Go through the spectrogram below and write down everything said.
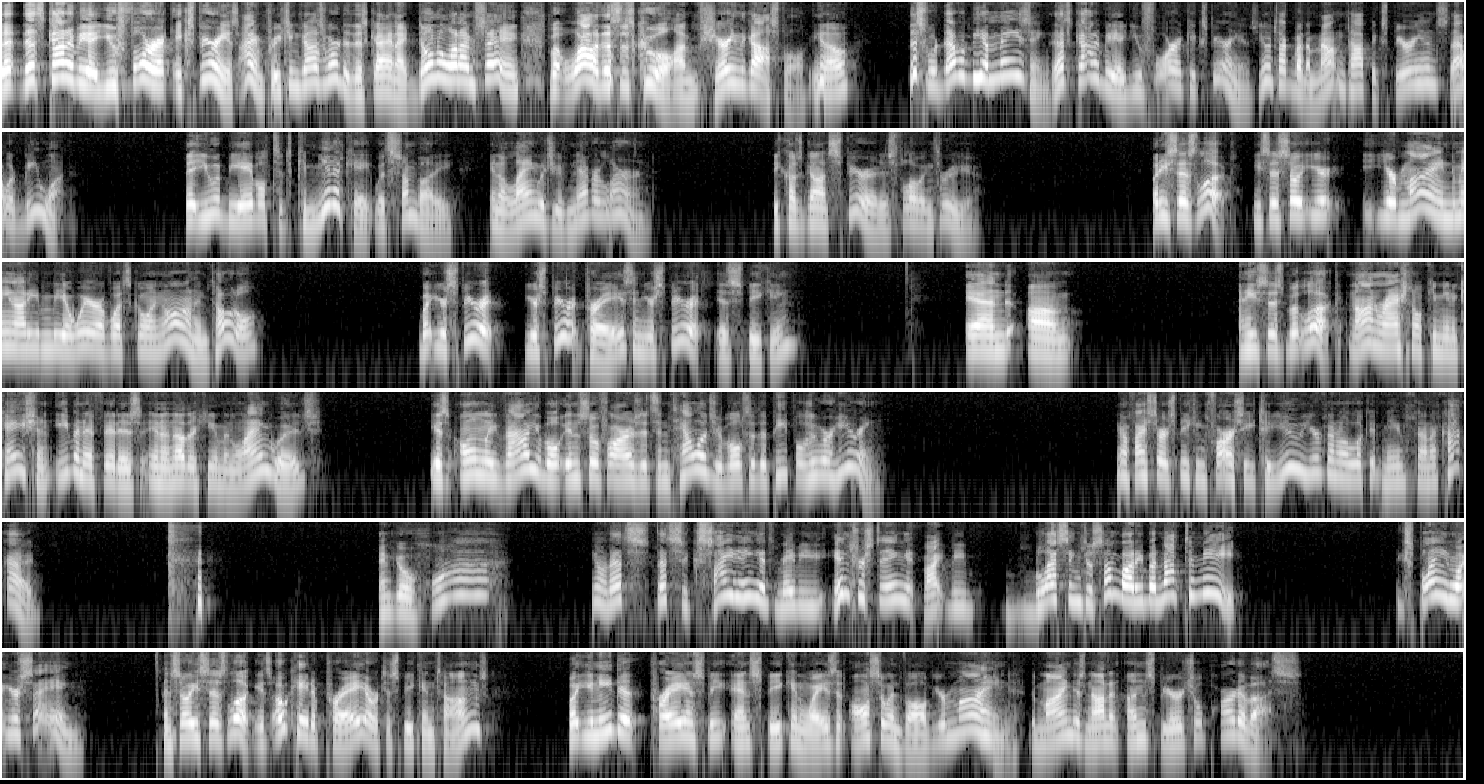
That, that's got to be a euphoric experience. I am preaching God's word to this guy, and I don't know what I'm saying, but wow, this is cool. I'm sharing the gospel, you know? This would that would be amazing. That's got to be a euphoric experience. You want to talk about a mountaintop experience? That would be one. That you would be able to communicate with somebody in a language you've never learned because God's Spirit is flowing through you. But he says, look, he says, so your, your mind may not even be aware of what's going on in total, but your spirit, your spirit prays and your spirit is speaking. And um, and he says, but look, non rational communication, even if it is in another human language, is only valuable insofar as it's intelligible to the people who are hearing. You know, if I start speaking Farsi to you, you're going to look at me kind of cockeyed and go, "What? You know, that's that's exciting. It may be interesting. It might be blessing to somebody, but not to me. Explain what you're saying." And so he says, "Look, it's okay to pray or to speak in tongues." But you need to pray and speak and speak in ways that also involve your mind. The mind is not an unspiritual part of us.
